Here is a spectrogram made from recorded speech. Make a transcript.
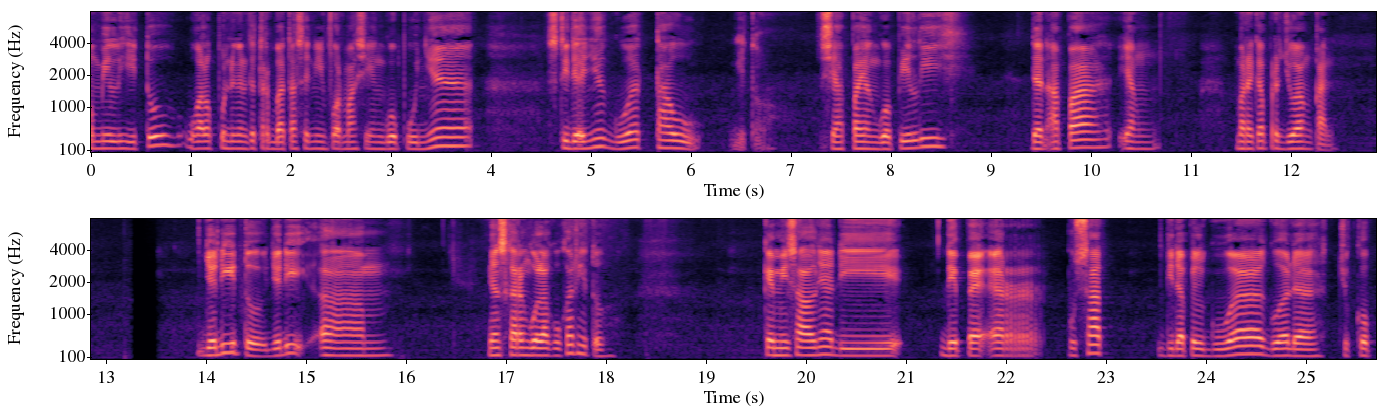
memilih itu walaupun dengan keterbatasan informasi yang gue punya setidaknya gue tahu gitu siapa yang gue pilih dan apa yang mereka perjuangkan jadi itu jadi um, yang sekarang gue lakukan itu kayak misalnya di DPR pusat di dapil gua gua ada cukup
